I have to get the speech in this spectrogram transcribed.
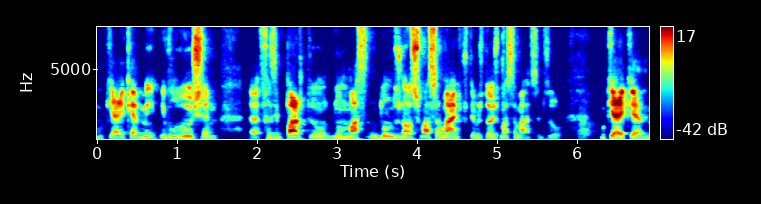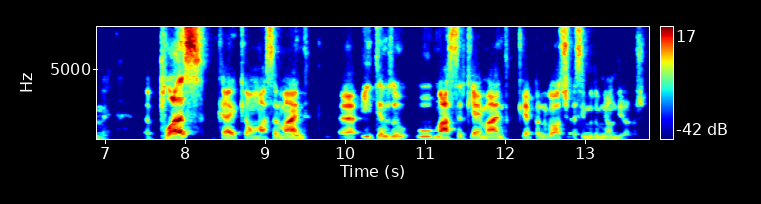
o que é a Academy Evolution, uh, fazer parte de um, de, um, dos nossos masterminds, porque temos dois masterminds, temos o, o que é a Academy Plus, okay, que é um mastermind, Uh, e temos o, o, Master é Mind, que é para negócios acima de um milhão de euros.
